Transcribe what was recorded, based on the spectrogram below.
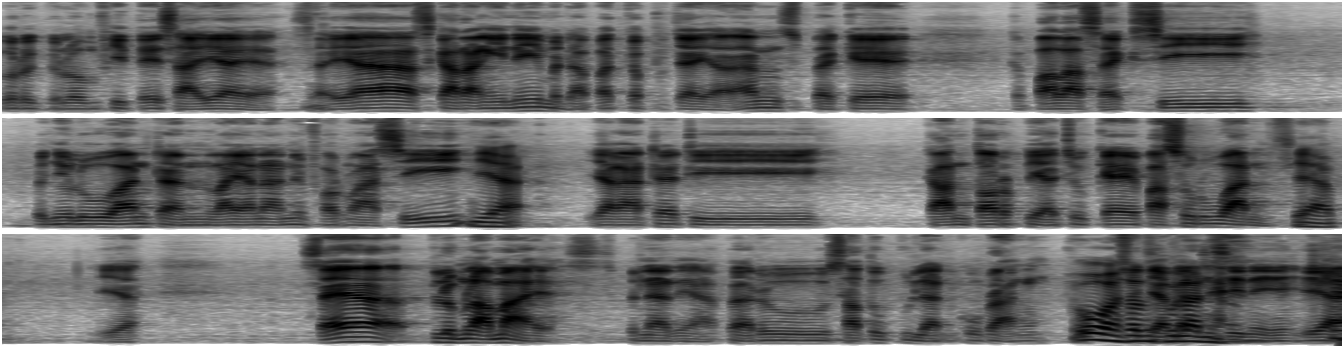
kurikulum vitae saya ya. Saya sekarang ini mendapat kepercayaan sebagai kepala seksi penyuluhan dan layanan informasi ya. yang ada di kantor Bea Cukai Pasuruan. Siap. Ya, saya belum lama ya sebenarnya, baru satu bulan kurang. Oh satu bulan di sini. Ya,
